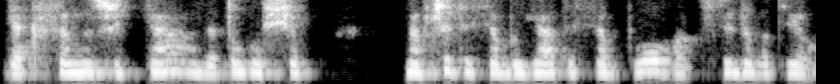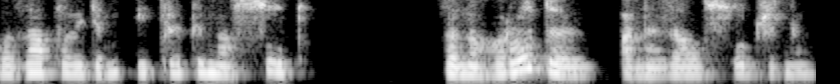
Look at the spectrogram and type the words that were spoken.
як сенс життя для того, щоб навчитися боятися Бога, слідувати Його заповідям і прийти на суд за нагородою, а не за осудженням,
